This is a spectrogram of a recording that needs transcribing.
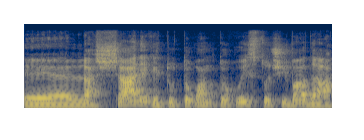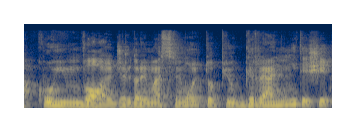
eh, lasciare che tutto quanto questo ci vada a coinvolgere, dovremmo essere molto più granitici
